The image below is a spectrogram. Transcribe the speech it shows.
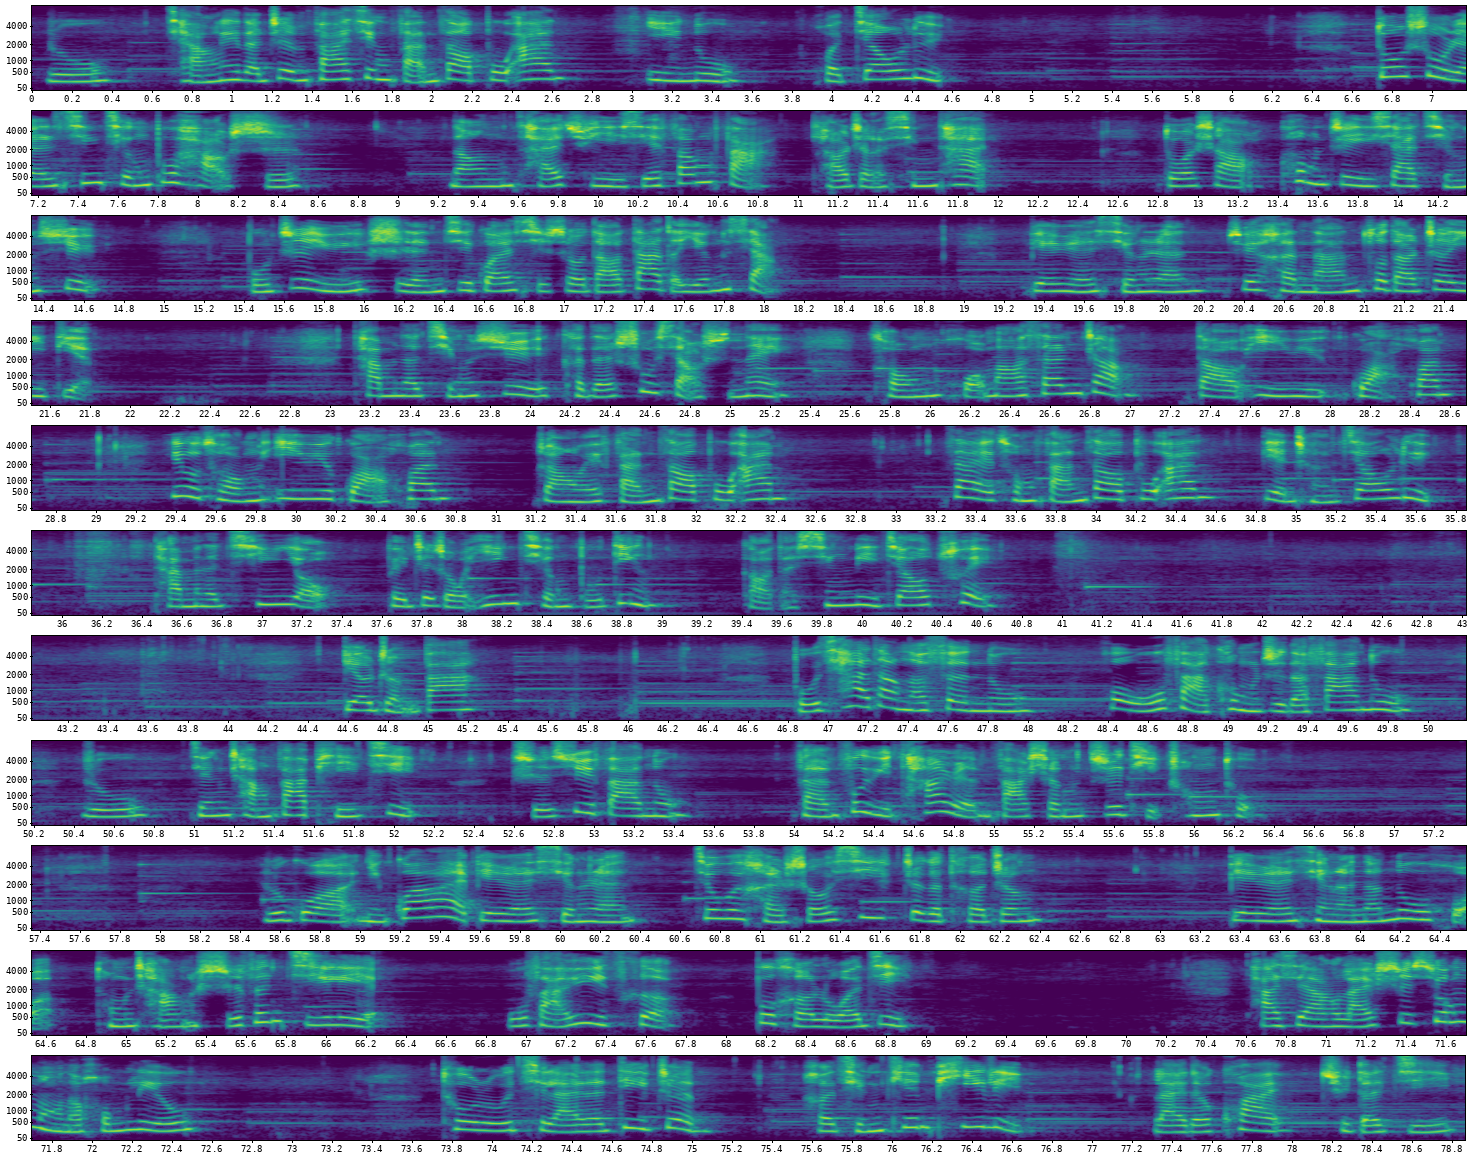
如强烈的阵发性烦躁不安、易怒或焦虑。多数人心情不好时，能采取一些方法调整心态，多少控制一下情绪，不至于使人际关系受到大的影响。边缘行人却很难做到这一点，他们的情绪可在数小时内从火冒三丈到抑郁寡欢，又从抑郁寡欢转为烦躁不安，再从烦躁不安变成焦虑。他们的亲友被这种阴晴不定。搞得心力交瘁。标准八：不恰当的愤怒或无法控制的发怒，如经常发脾气、持续发怒、反复与他人发生肢体冲突。如果你关爱边缘行人，就会很熟悉这个特征。边缘行人的怒火通常十分激烈，无法预测，不合逻辑。它像来势凶猛的洪流，突如其来的地震和晴天霹雳，来得快，去得急。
